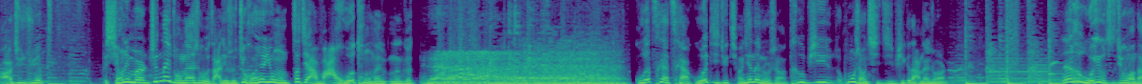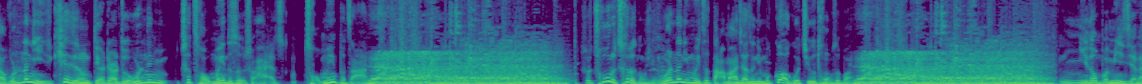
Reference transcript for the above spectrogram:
啊，就觉得心里面就那种难受，咋就说就好像用指甲挖火筒那那个，锅铲铲锅底就听见那种声，头皮浑身起鸡皮疙瘩那种。然后我有次就问他，我说那你看见那种点点多，我说那你吃草莓的时候说，哎，草莓不咋。说除了吃的东西，我说那你每次打麻将时候你们杠过酒桶是吧？你倒不密集了，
